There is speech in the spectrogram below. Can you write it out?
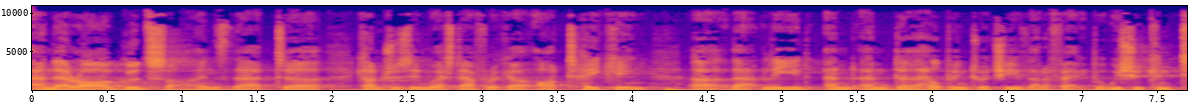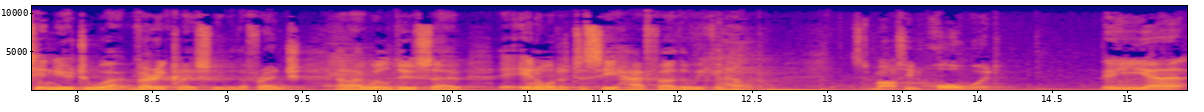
And there are good signs that uh, countries in West Africa are taking uh, that lead and, and uh, helping to achieve that effect. But we should continue to work very closely with the French, and I will do so in order to see how further we can help. Mr. Martin Horwood. The uh,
